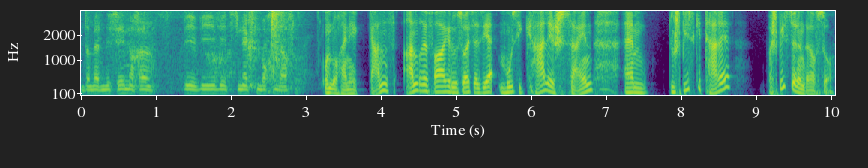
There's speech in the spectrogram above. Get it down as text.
und dann werden wir sehen nachher, wie, wie, wie jetzt die nächsten Wochen laufen. Und noch eine ganz andere Frage. Du sollst ja sehr musikalisch sein. Ähm, du spielst Gitarre. Was spielst du denn drauf so?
